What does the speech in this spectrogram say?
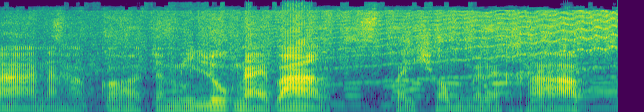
อ่านะครับ ก็จะมีลูกไหนบ้างไปชมกันเลยครับ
